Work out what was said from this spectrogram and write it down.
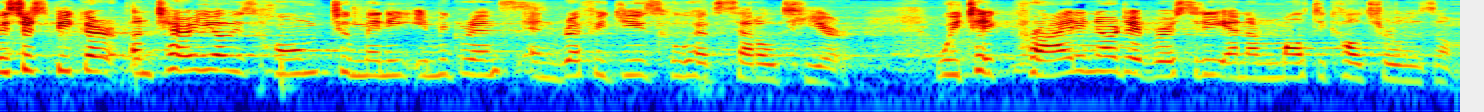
Mr. Speaker, Ontario is home to many immigrants and refugees who have settled here. We take pride in our diversity and our multiculturalism.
